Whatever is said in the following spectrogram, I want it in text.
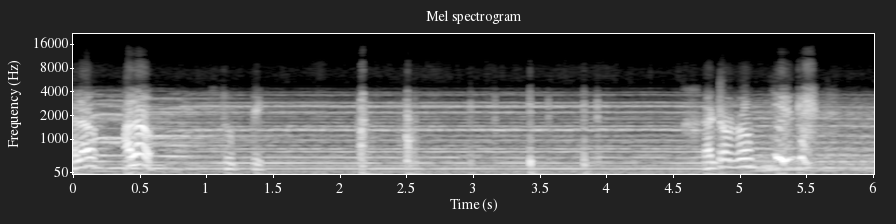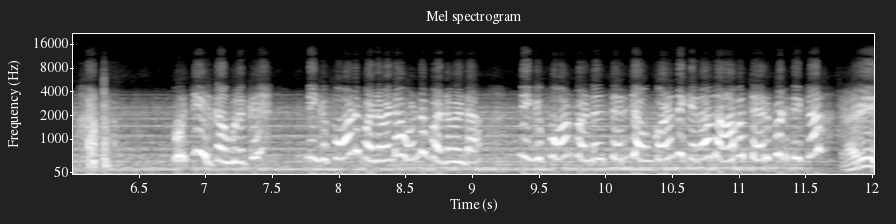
Hello hello Subbi control room இருங்க. புத்தி இருக்கா உங்களுக்கு? நீங்க போன் பண்ண வேண்டாம் ஒண்ணும் பண்ண வேண்டாம். நீங்க போன் பண்ணது தெரிஞ்சு அவன் குழந்தைக்கு ஏதாவது ஆபத்து ஏற்படுத்திட்டா? சரி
